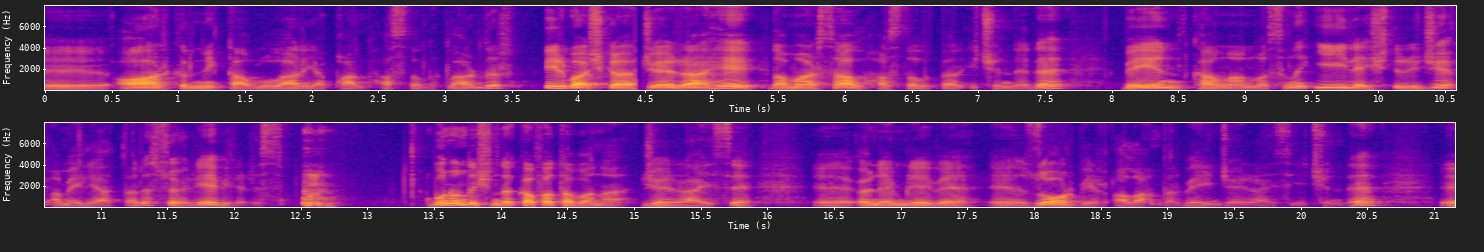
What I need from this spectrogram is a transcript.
e, ağır klinik tablolar yapan hastalıklardır. Bir başka cerrahi damarsal hastalıklar içinde de beyin kanlanmasını iyileştirici ameliyatları söyleyebiliriz. Bunun dışında kafa tabanı cerrahisi e, önemli ve e, zor bir alandır beyin cerrahisi içinde. E,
